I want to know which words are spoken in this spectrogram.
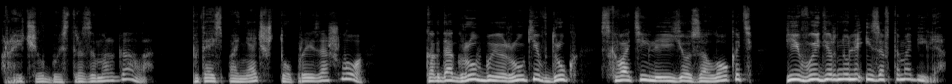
Рэйчел быстро заморгала, пытаясь понять, что произошло, когда грубые руки вдруг схватили ее за локоть и выдернули из автомобиля.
